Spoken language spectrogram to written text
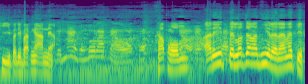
ขี่ปฏิบัติงานเนี่ย เป็นมากของพวกรากเก่าอะครับครับผม อันนี้เป็นรถเจ้าหน้าที่เลยนะไม่ติด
